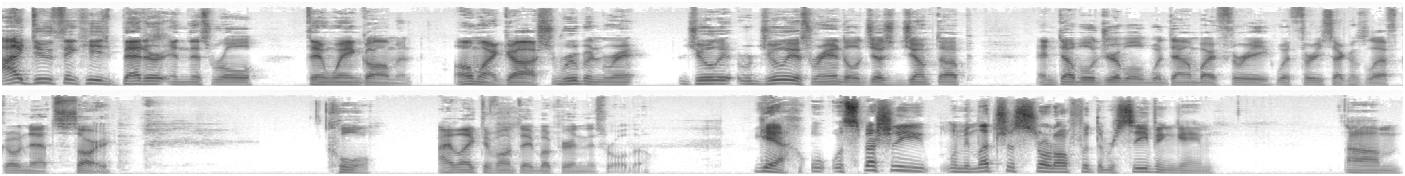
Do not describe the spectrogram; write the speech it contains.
I do think he's better in this role than Wayne Gallman. Oh my gosh, Ruben Juli- Julius Randle just jumped up and double dribbled with down by three with three seconds left. Go Nets. Sorry. Cool. I like Devontae Booker in this role though. Yeah, especially. I mean, let's just start off with the receiving game. Um,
